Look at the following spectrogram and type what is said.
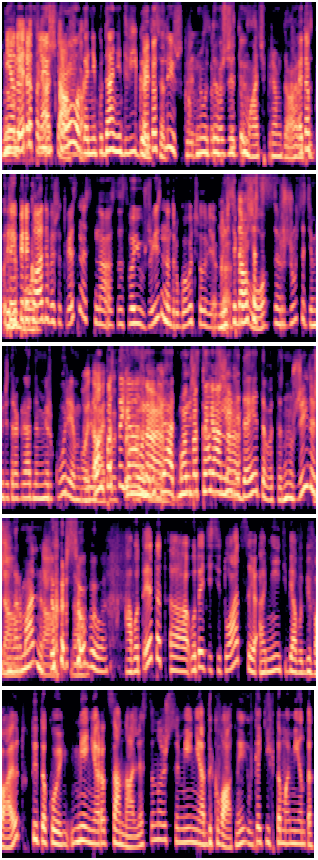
не, ну это прям слишком. астролога никуда не двигаются. Это слишком, Ну, это уже too much, прям, да. Это ты перекладываешь ответственность на, за свою жизнь на другого человека. Ну, я Да. всегда сейчас ржу с этим ретроградным Меркурием. Ой, говорю, да, он это постоянно, «Come on, ребят, мы постоянно. жили до этого-то? Ну, жили же Да, нормально, да, все хорошо да. было. А вот этот, э, вот эти ситуации, они тебя выбивают, ты такой менее рациональный становишься, менее адекватный в каких-то моментах,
